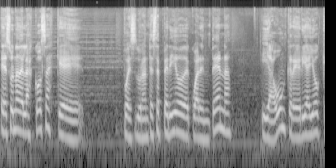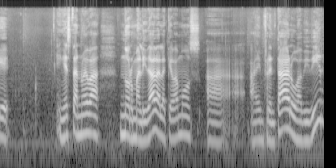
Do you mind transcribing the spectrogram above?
es una de las cosas que pues durante este periodo de cuarentena y aún creería yo que en esta nueva normalidad a la que vamos a, enfrentar o a vivir,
